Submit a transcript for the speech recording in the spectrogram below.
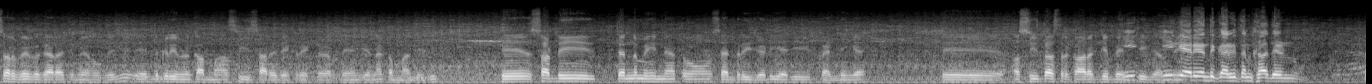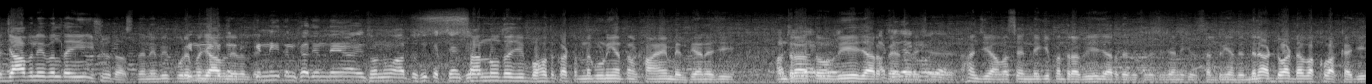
ਸਰਵੇ ਵਗੈਰਾ ਜਿਵੇਂ ਹੋ ਗਏ ਜੀ ਇਹ ਤਕਰੀਬਨ ਕੰਮ ਅਸੀਂ ਸਾਰੇ ਦੇਖ ਰੇਖ ਕਰਦੇ ਹਾਂ ਜੀ ਇਹਨਾਂ ਕੰਮਾਂ ਦੀ ਜੀ। ਤੇ ਸਾਡੀ 3 ਮਹੀਨਿਆਂ ਤੋਂ ਸੈਲਰੀ ਜਿਹੜੀ ਹੈ ਜੀ ਪੈਂਡਿੰਗ ਹੈ ਤੇ ਅਸੀਂ ਤਾਂ ਸਰਕਾਰ ਅੱਗੇ ਕੀ ਬੇਨਤੀ ਕੀ ਕਰਦੇ ਕਹਿ ਰਹੇ ਅਧਿਕਾਰੀ ਤਨਖਾਹ ਦੇਣ ਨੂੰ? ਪੰਜਾਬ ਲੈਵਲ ਦਾ ਹੀ ਇਸ਼ੂ ਦੱਸਦੇ ਨੇ ਵੀ ਪੂਰੇ ਕਿੰਨੀ ਪੰਜਾਬ ਕੁ ਤਨ- ਲੈਵਲ ਤੇ ਕਿੰਨੀ ਕੁ ਤਨਖਾਹ ਦਿੰਦੇ ਆ? ਇਹ ਤੁਹਾਨੂੰ ਆ ਤੁਸੀਂ ਕੱਚਿਆਂ ਚ ਸਾਨੂੰ ਤਾਂ ਜੀ ਬਹੁਤ ਘੱਟ ਨਗੁਣੀਆਂ ਤਨਖਾਹਾਂ ਮਿਲਦੀਆਂ ਨੇ ਜੀ। 15 ਤੋਂ 20000 ਰੁਪਏ ਦੇ ਵਿੱਚ ਹਾਂਜੀ ਹਾਂ ਬਸ ਇੰਨੇ ਕੀ 15 20000 ਦੇ ਵਿੱਚ ਵਿੱਚ ਯਾਨੀ ਕਿ ਸੈਲਰੀਆਂ ਦਿੰਦੇ ਨੇ। ਅੱਡੋ ਅੱਡਾ ਵੱਖ ਵੱਖ ਹੈ ਜੀ।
